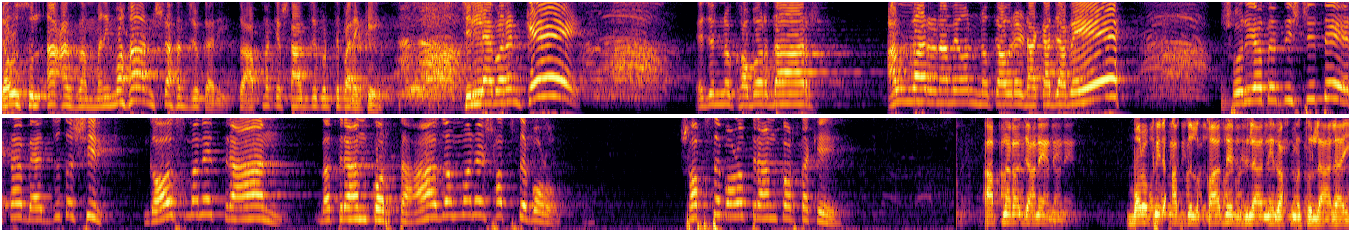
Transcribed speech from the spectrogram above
গাউসুল আজম মানে মহান সাহায্যকারী। তো আপনাকে সাহায্য করতে পারে কে? চিল্লায় বলেন কে? এজন্য খবরদার আল্লাহর নামে অন্য কাউরে ডাকা যাবে। শরিয়াতের দৃষ্টিতে এটা ব্যাজ্যুত শির্ক। গাউস মানে ত্রাণ বা ত্রাণকর্তা। আজম মানে সবচেয়ে বড়। সবচেয়ে বড় ত্রাণকর্তা কে? আপনারা জানেন বরফির আব্দুল কাদের জিলানি রহমতুল্লাহ আলাই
